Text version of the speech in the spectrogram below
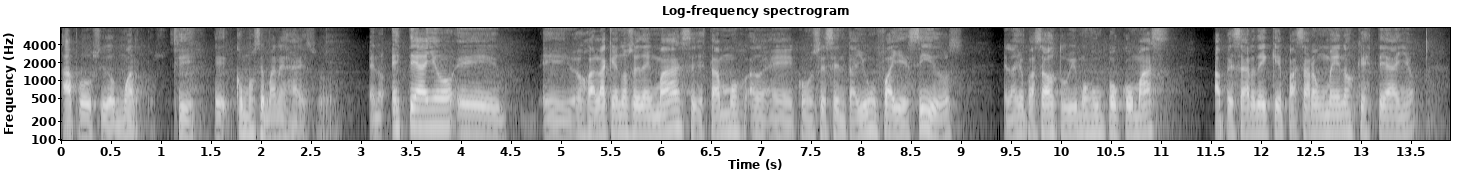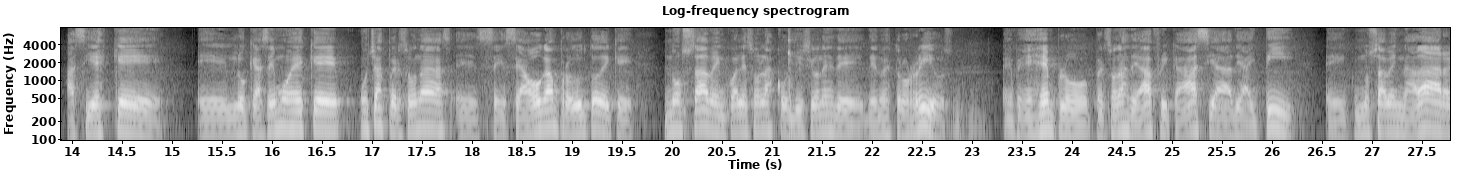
ha producido muertos. Sí. Eh, ¿Cómo se maneja eso? Bueno, este año, eh, ojalá que no se den más, estamos con 61 fallecidos el año pasado tuvimos un poco más, a pesar de que pasaron menos que este año. Así es que eh, lo que hacemos es que muchas personas eh, se, ahogan producto de que no saben cuáles son las condiciones de, nuestros ríos. Ejemplo, personas de África, Asia, de Haití, eh, no saben nadar,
